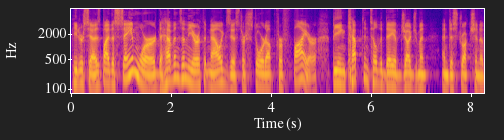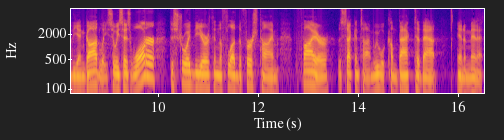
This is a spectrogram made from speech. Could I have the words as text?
Peter says, by the same word, the heavens and the earth that now exist are stored up for fire, being kept until the day of judgment and destruction of the ungodly. So he says, water destroyed the earth in the flood the first time, fire the second time. We will come back to that in a minute.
